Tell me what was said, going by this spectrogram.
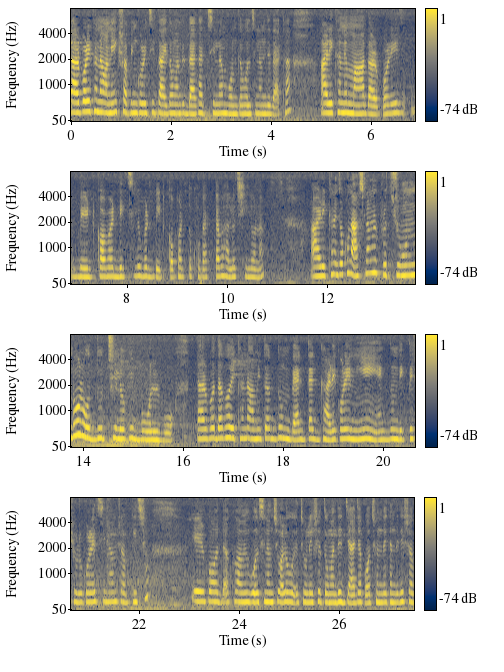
তারপর এখানে অনেক শপিং করেছি, তাই তোমাদের দেখাচ্ছিলাম, বোনকে বলছিলাম যে দেখা। আর এখানে মা, তারপরে বেড কভার দেখছিল বাট বেড কভার তো খুব একটা ভালো ছিল না। আর এখানে যখন আসলাম প্রচণ্ড রোদ্দুর ছিল, কি বলব? তারপর দেখো, এখানে আমি তো একদম ব্যাগ ট্যাগ ঘাড়ে করে নিয়ে একদম দেখতে শুরু করেছিলাম সব কিছু এরপর দেখো, আমি বলছিলাম, চলো, চলে এসো, তোমাদের যা যা পছন্দ, এখান থেকে সব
